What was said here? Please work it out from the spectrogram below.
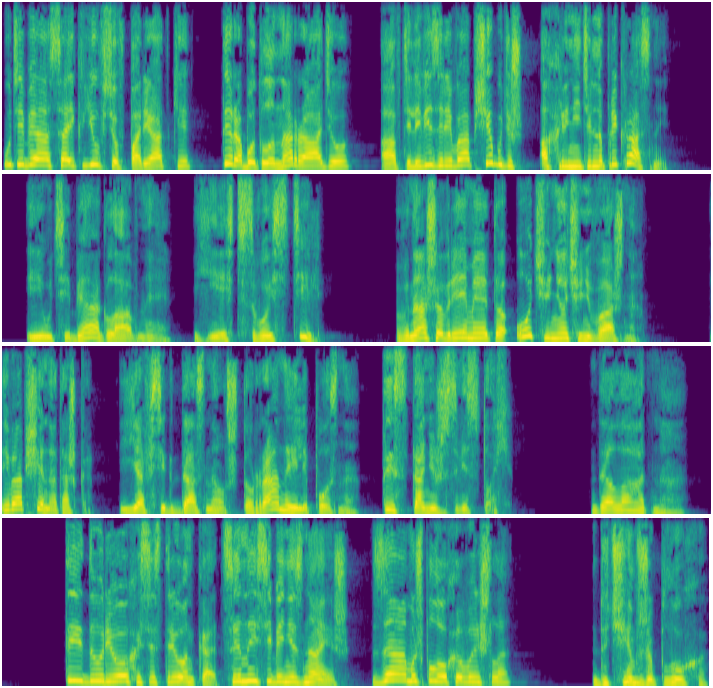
У тебя с IQ все в порядке, ты работала на радио, а в телевизоре вообще будешь охренительно прекрасной. И у тебя, главное, есть свой стиль. В наше время это очень-очень важно. И вообще, Наташка, я всегда знал, что рано или поздно ты станешь звездой. Да ладно. Ты дуреха, сестренка, цены себе не знаешь. Замуж плохо вышла. Да чем же плохо?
